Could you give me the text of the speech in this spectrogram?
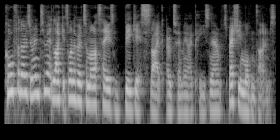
cool for those who are into it. Like it's one of Otomate's biggest like Otome IPs now, especially in modern times.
